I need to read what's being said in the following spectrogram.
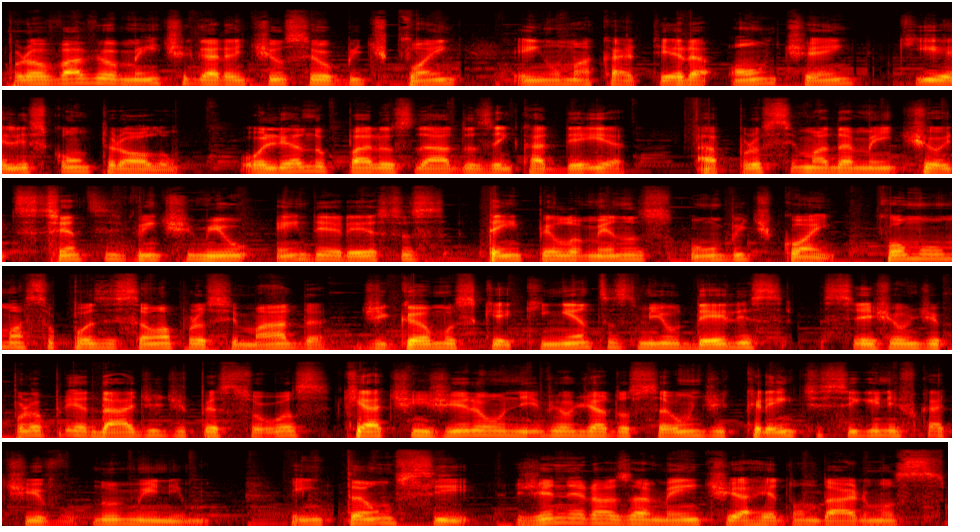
provavelmente garantiu seu Bitcoin em uma carteira on-chain que eles controlam. Olhando para os dados em cadeia, aproximadamente 820 mil endereços têm pelo menos um Bitcoin. Como uma suposição aproximada, digamos que 500 mil deles sejam de propriedade de pessoas que atingiram o nível de adoção de crente significativo, no mínimo. Então, se generosamente arredondarmos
